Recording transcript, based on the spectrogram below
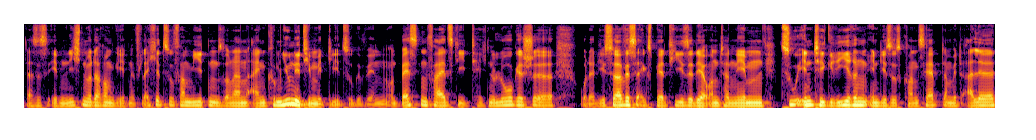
dass es eben nicht nur darum geht, eine Fläche zu vermieten, sondern ein Community-Mitglied zu gewinnen und bestenfalls die technologische oder die Service-Expertise der Unternehmen zu integrieren in dieses Konzept, damit alle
